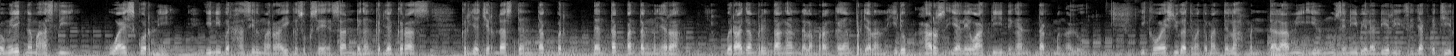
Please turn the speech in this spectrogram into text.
Pemilik nama asli Wise Corny ini berhasil meraih kesuksesan dengan kerja keras, kerja cerdas dan tak ber, dan tak pantang menyerah. Beragam perintangan dalam rangkaian perjalanan hidup harus ia lewati dengan tak mengeluh. Iko Uwais juga teman-teman telah mendalami ilmu seni bela diri sejak kecil,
